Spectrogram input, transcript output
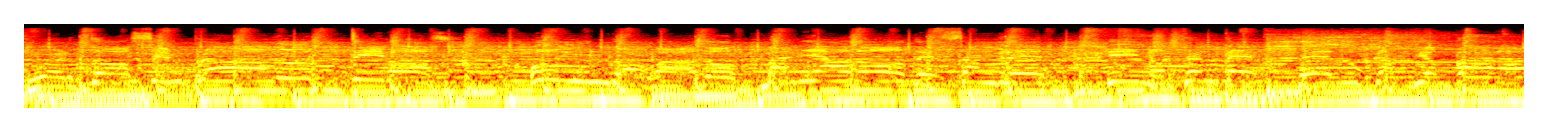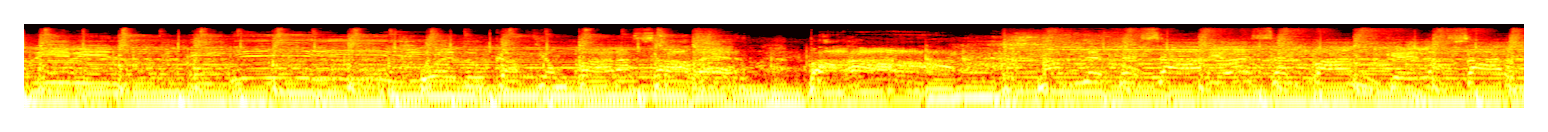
recuerdos improductivos, un mundo aguado, bañado de sangre inocente, educación para vivir o educación para saber pagar. Más necesario es el pan que las armas.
